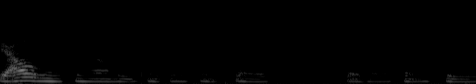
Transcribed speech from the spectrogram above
The album came out May 22nd, 2012 at the Verify Recording Studio.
